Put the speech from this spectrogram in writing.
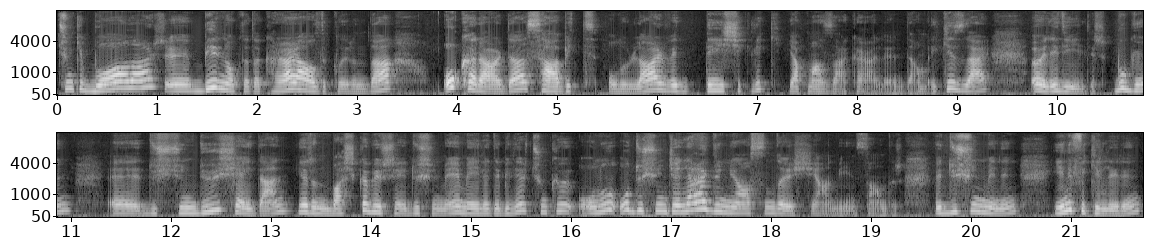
Çünkü boğalar e, bir noktada karar aldıklarında o kararda sabit olurlar ve değişiklik yapmazlar kararlarında. Ama ikizler öyle değildir. Bugün e, düşündüğü şeyden yarın başka bir şey düşünmeye meyledebilir. Çünkü onu o düşünceler dünyasında yaşayan bir insandır. Ve düşünmenin, yeni fikirlerin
